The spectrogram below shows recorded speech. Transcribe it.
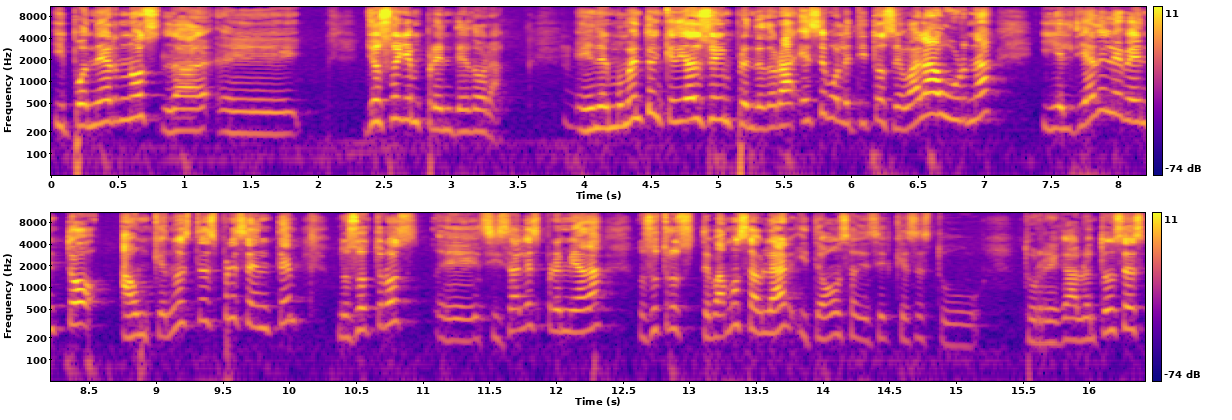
y ponernos la... Eh, yo soy emprendedora en el momento en que digas soy emprendedora, ese boletito se va a la urna y el día del evento, aunque no estés presente, nosotros, eh, si sales premiada, nosotros te vamos a hablar y te vamos a decir que ese es tu, tu regalo. Entonces,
